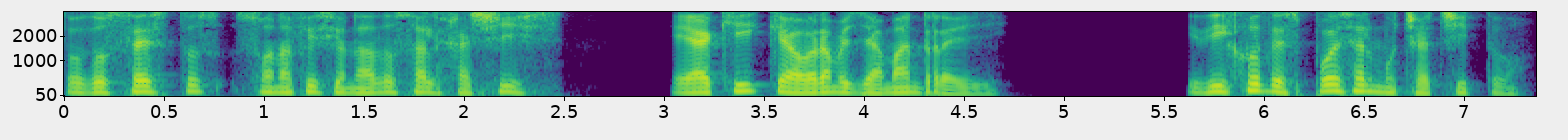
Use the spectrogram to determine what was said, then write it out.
todos estos son aficionados al hashish. He aquí que ahora me llaman rey. Y dijo después al muchachito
